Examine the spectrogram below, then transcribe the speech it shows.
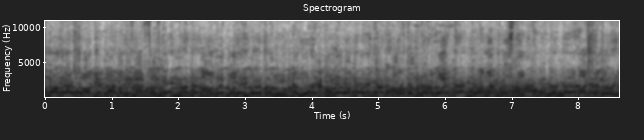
আমাদের সহযোগিতা আমাকে কার্ড চার্জ তাহলে বলে এখনই আমার প্রশ্ন আমার সাংবাদিক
